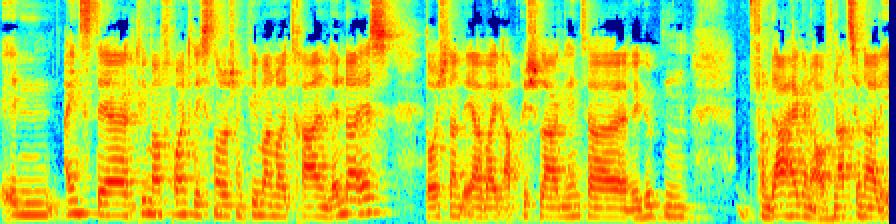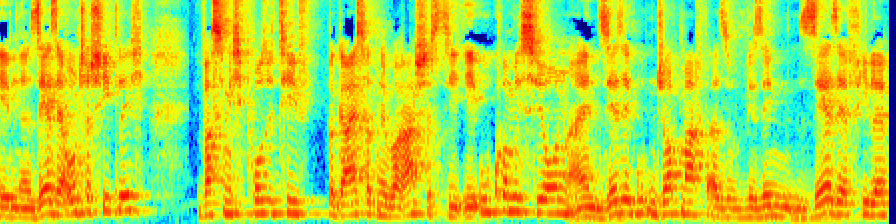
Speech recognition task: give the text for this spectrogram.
in eins der klimafreundlichsten oder schon klimaneutralen Länder ist. Deutschland eher weit abgeschlagen hinter Ägypten. Von daher genau auf nationaler Ebene sehr, sehr unterschiedlich. Was mich positiv begeistert und überrascht, ist die EU-Kommission einen sehr, sehr guten Job macht. Also wir sehen sehr, sehr viele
